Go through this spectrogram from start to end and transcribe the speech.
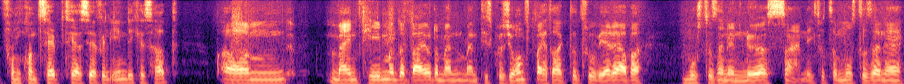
vom Konzept her sehr viel Ähnliches hat. Ähm, mein Thema dabei oder mein, mein Diskussionsbeitrag dazu wäre aber, muss das eine Nurse sein? Nicht? Sozusagen muss das eine,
